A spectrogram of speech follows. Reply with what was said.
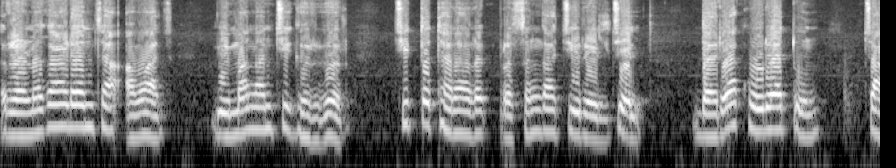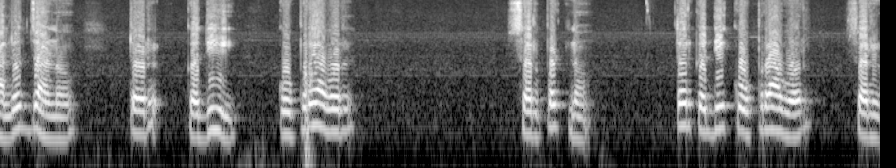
रणगाड्यांचा आवाज विमानांची घरघर चित्तथरारक प्रसंगाची रेलचेल दऱ्याखोऱ्यातून चालत जाणं तर कधी कोपऱ्यावर सरपटणं तर कधी कोपरावर सर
